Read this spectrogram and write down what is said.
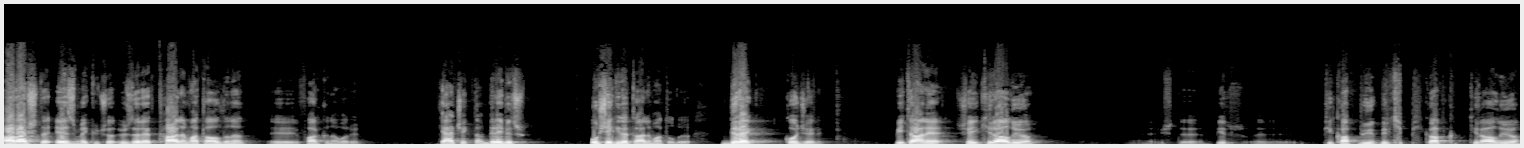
araçla ezmek üzere talimat aldığının e, farkına varıyor. Gerçekten birebir. O şekilde talimat alıyor. Direkt Kocaeli. Bir tane şey kiralıyor. İşte bir e, pick-up, büyük bir pick-up kiralıyor.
